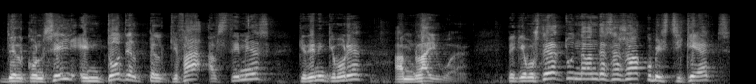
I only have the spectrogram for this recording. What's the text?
del Consell en tot el pel que fa als temes que tenen que veure amb l'aigua. Perquè vostès actuen davant d'això com els xiquets,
